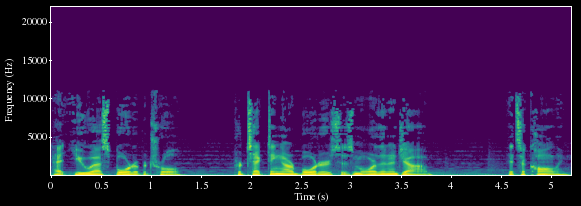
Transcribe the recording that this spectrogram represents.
At U.S. Border Patrol, protecting our borders is more than a job. It's a calling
